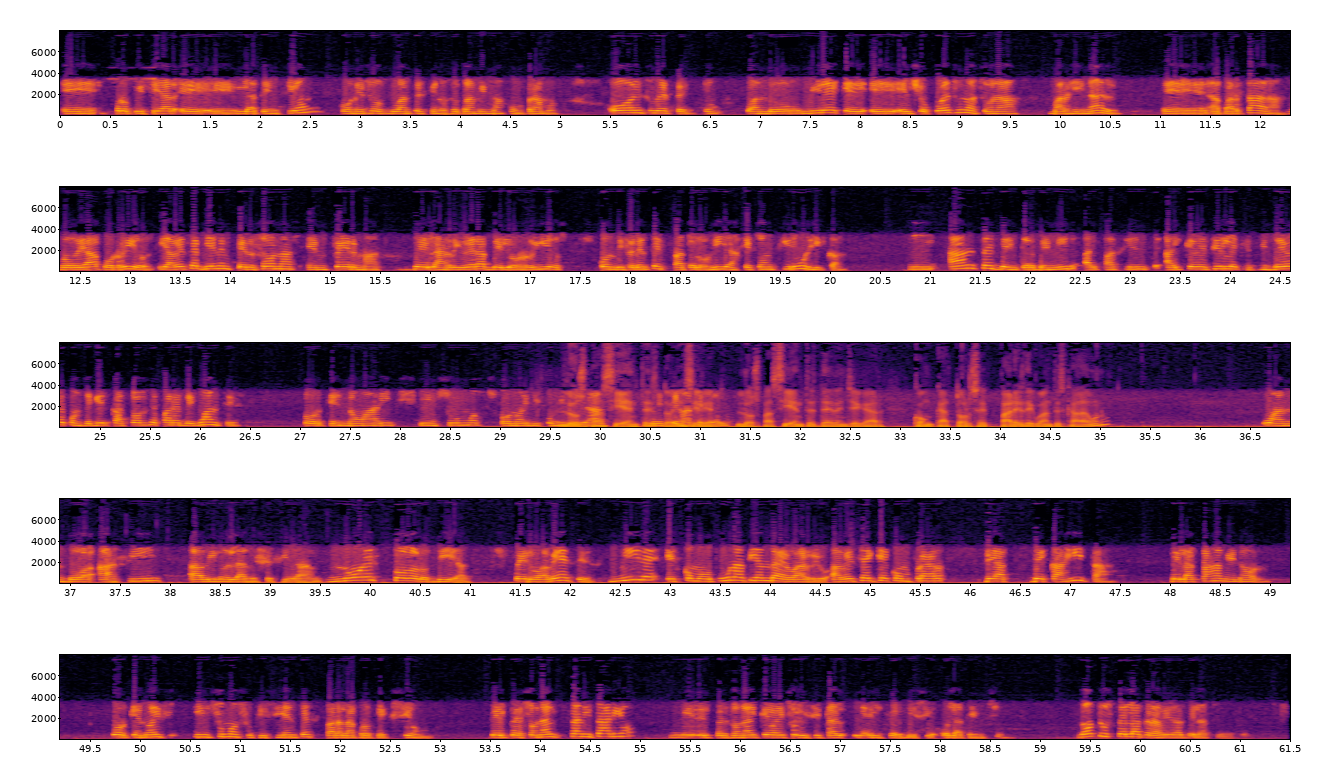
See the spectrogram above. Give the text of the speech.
eh, propiciar eh, eh, la atención con esos guantes que nosotras mismas compramos. O en su defecto, cuando mire que eh, el Chocó es una zona marginal, eh, apartada, rodeada por ríos, y a veces vienen personas enfermas de las riberas de los ríos con diferentes patologías que son quirúrgicas. Y antes de intervenir al paciente hay que decirle que debe conseguir 14 pares de guantes porque no hay insumos o no hay Los disponibilidad pacientes, de este doña Silvia, los pacientes deben llegar con 14 pares de guantes cada uno. cuando así ha habido la necesidad. No es todos los días, pero a veces, mire, es como una tienda de barrio. A veces hay que comprar de, de cajita, de la caja menor, porque no hay insumos suficientes para la protección del personal sanitario ni del personal que va y solicita el- el servicio o la atención. Note usted la gravedad del asunto.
